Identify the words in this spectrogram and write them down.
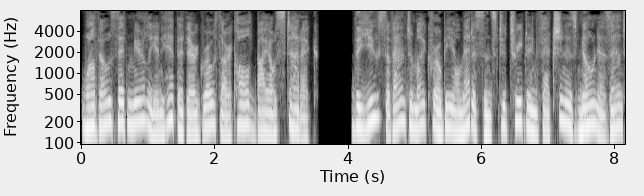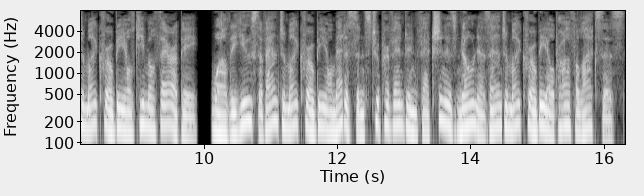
while those that merely inhibit their growth are called biostatic. The use of antimicrobial medicines to treat infection is known as antimicrobial chemotherapy, while the use of antimicrobial medicines to prevent infection is known as antimicrobial prophylaxis.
